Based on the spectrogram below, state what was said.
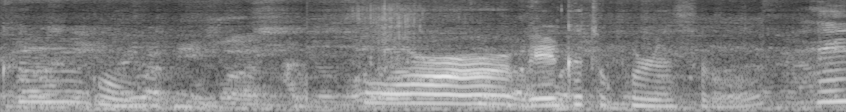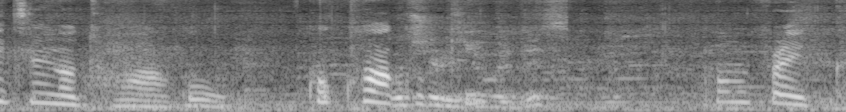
큰 거. 콜 밀크 초콜릿으로 헤이즐넛 좋아하고 코코아 쿠키, 콘프레이크.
